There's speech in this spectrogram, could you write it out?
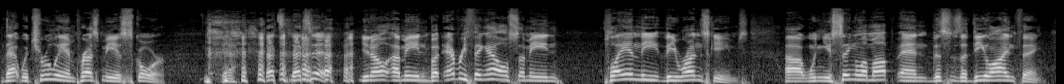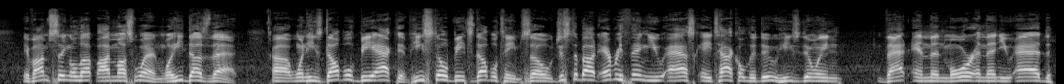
that would truly impress me is score. that's that's it. You know, I mean, but everything else, I mean, playing the the run schemes. Uh, when you single them up, and this is a D line thing. If I'm singled up, I must win. Well, he does that. Uh, when he's doubled, be active. He still beats double teams. So just about everything you ask a tackle to do, he's doing that and then more. And then you add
